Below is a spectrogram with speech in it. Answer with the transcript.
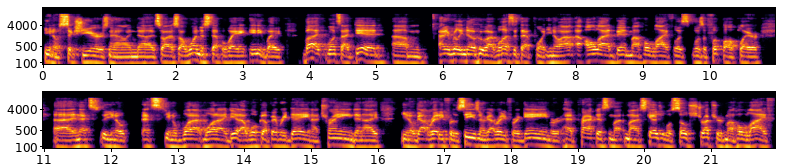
you know six years now, and uh, so I so I wanted to step away anyway. But once I did, um, I didn't really know who I was at that point. You know, I, all I had been my whole life was was a football player, uh, and that's you know that's you know what I what I did. I woke up every day and I trained and I you know got ready for the season or got ready for a game or had practice. My my schedule was so structured my whole life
